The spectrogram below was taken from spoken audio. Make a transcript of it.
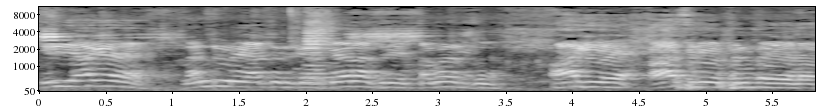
இறுதியாக நன்றி உரையாற்றிருக்கிற பேராசிரியர் தமிழரசன் ஆகிய ஆசிரியர் பெருந்தகைகளை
